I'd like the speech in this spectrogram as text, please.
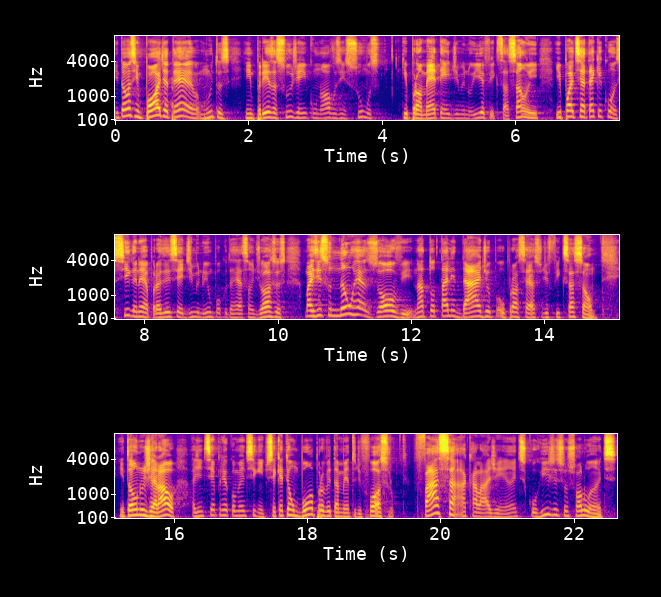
Então, assim, pode até, muitas empresas surgem com novos insumos que prometem diminuir a fixação e, e pode ser até que consiga, né, por às vezes você diminuir um pouco da reação de ósseos, mas isso não resolve na totalidade o, o, processo de fixação. Então, no geral, a gente sempre recomenda o seguinte: você quer ter um bom aproveitamento de fósforo, faça a calagem antes, corrija seu solo antes.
